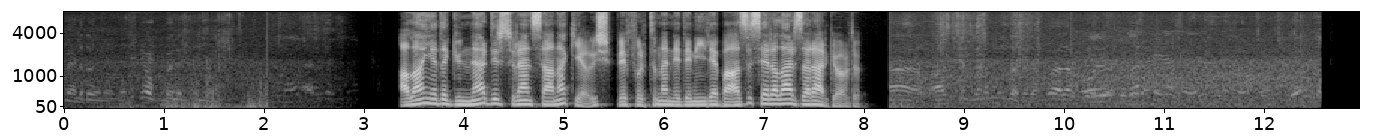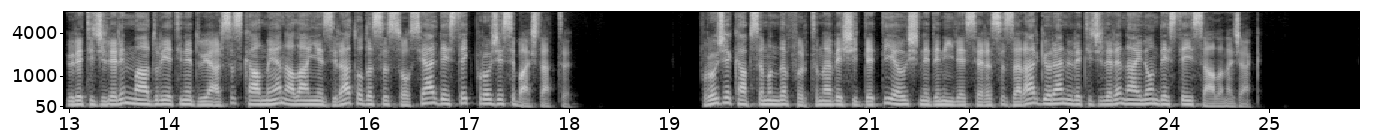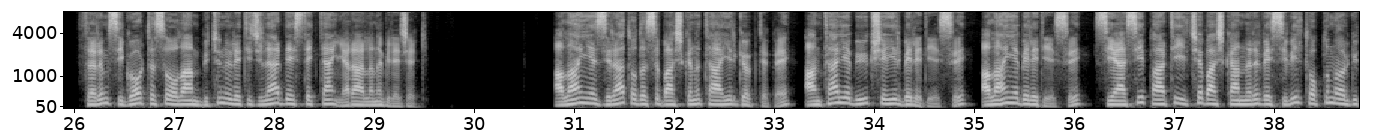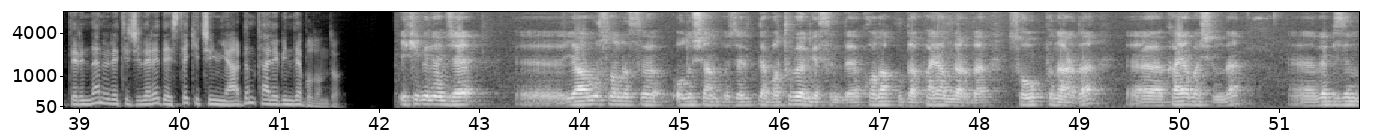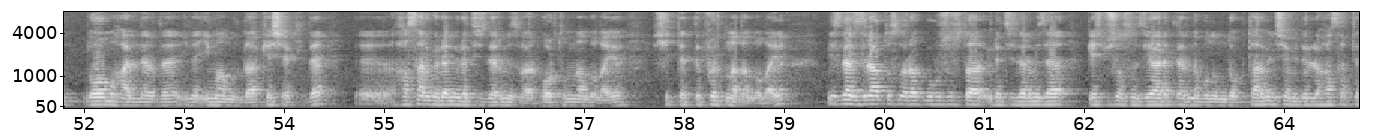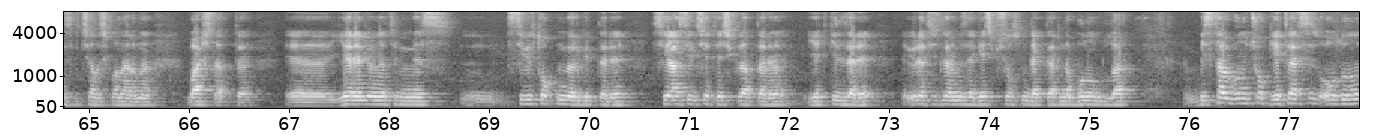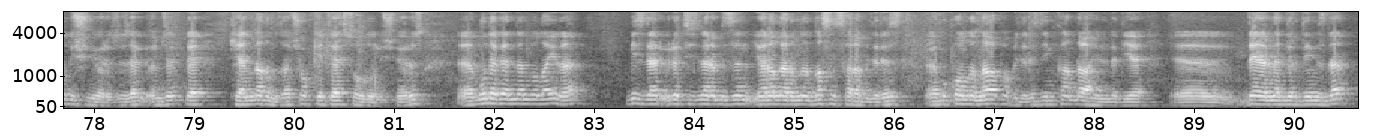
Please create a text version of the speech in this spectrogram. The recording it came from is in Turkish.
ekmeğiyle doyuracağız. Yok böyle şey. Alanya'da günlerdir süren sağanak yağış ve fırtına nedeniyle bazı seralar zarar gördü. Üreticilerin mağduriyetine duyarsız kalmayan Alanya Ziraat Odası Sosyal Destek Projesi başlattı. Proje kapsamında fırtına ve şiddetli yağış nedeniyle serası zarar gören üreticilere naylon desteği sağlanacak. Tarım sigortası olan bütün üreticiler destekten yararlanabilecek. Alanya Ziraat Odası Başkanı Tahir Göktepe, Antalya Büyükşehir Belediyesi, Alanya Belediyesi, siyasi parti ilçe başkanları ve sivil toplum örgütlerinden üreticilere destek için yardım talebinde bulundu. İki gün önce e, yağmur sonrası oluşan özellikle batı bölgesinde, Konaklı'da, Payallar'da, Soğukpınar'da, e, Kayabaşı'nda e, ve bizim doğu mahallelerde yine İmamlı'da, Keşefli'de e, hasar gören üreticilerimiz var. Hortumdan dolayı, şiddetli fırtınadan dolayı. Bizler ziraat olarak bu hususta üreticilerimize geçmiş olsun ziyaretlerinde bulunduk. Tarım İlçe Müdürlüğü hasar tespit çalışmalarını başlattı. E, yerel yönetimimiz, e, sivil toplum örgütleri, siyasi ilçe teşkilatları, yetkilileri e, üreticilerimize geçmiş olsun dileklerinde bulundular. Biz tabii bunun çok yetersiz olduğunu düşünüyoruz. Özellikle öncelikle kendi adımıza çok yetersiz olduğunu düşünüyoruz. E, bu nedenden dolayı da bizler üreticilerimizin yaralarını nasıl sarabiliriz, e, bu konuda ne yapabiliriz imkan dahilinde diye e, değerlendirdiğimizde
